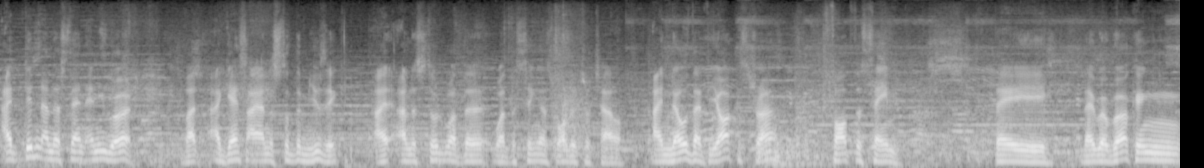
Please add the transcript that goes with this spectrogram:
I didn't understand any word, but I guess I understood the music. I understood what the, what the singers wanted to tell. I know that the orchestra thought the same. They, they were working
